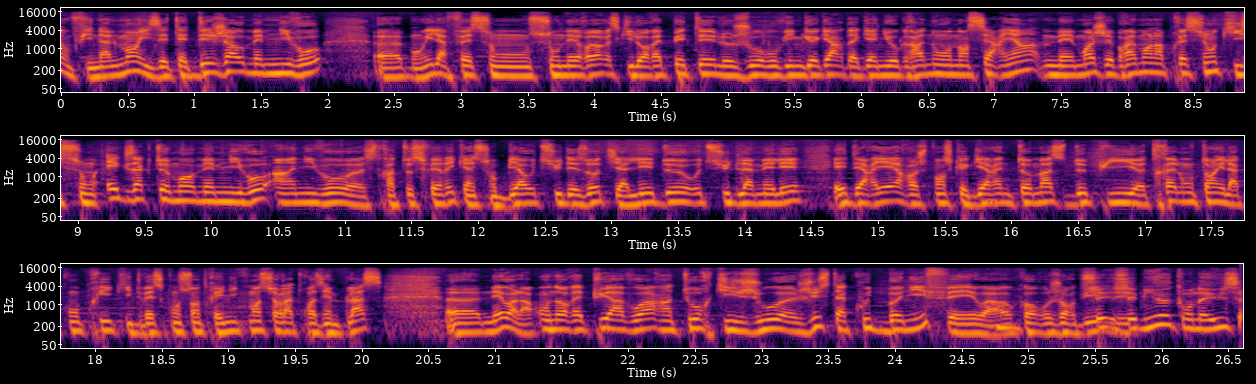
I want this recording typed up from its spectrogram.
Donc finalement, ils étaient déjà au même niveau. Euh, bon, il a fait son, son erreur. Est-ce qu'il aurait pété le jour où Vingegaard a gagné au Granon On n'en sait rien. Mais moi, j'ai vraiment l'impression qu'ils sont exactement au même niveau, à un niveau euh, stratosphérique. Hein. Ils sont bien au-dessus des autres. Il y a les deux au-dessus de la mêlée. Et derrière, je pense que Guerin Thomas, depuis euh, très longtemps, il a compris qu'il devait se concentrer uniquement sur la troisième place. Euh, mais voilà, on aurait pu avoir un tour qui joue juste à coup de bonif. Et voilà, encore aujourd'hui. C'est mieux qu'on a eu cette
